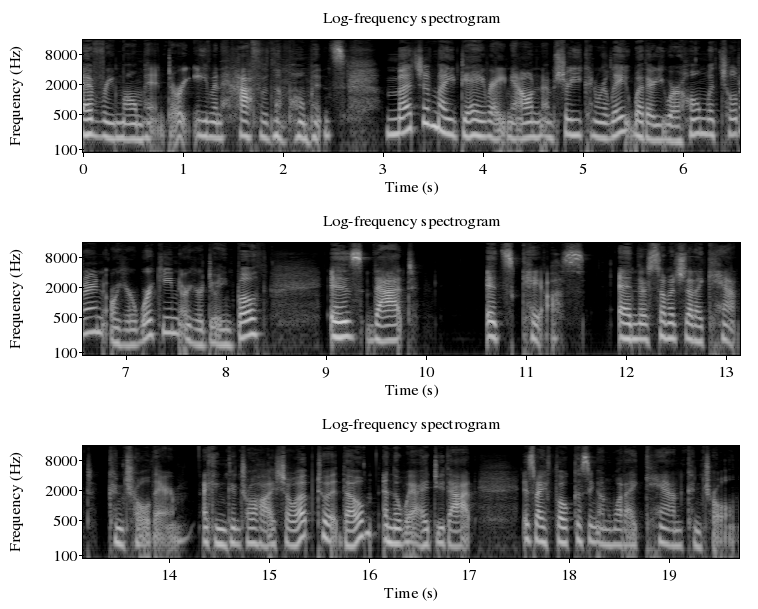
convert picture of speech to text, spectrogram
every moment or even half of the moments. Much of my day right now, and I'm sure you can relate whether you are home with children or you're working or you're doing both is that it's chaos. And there's so much that I can't control there. I can control how I show up to it though. And the way I do that is by focusing on what I can control.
